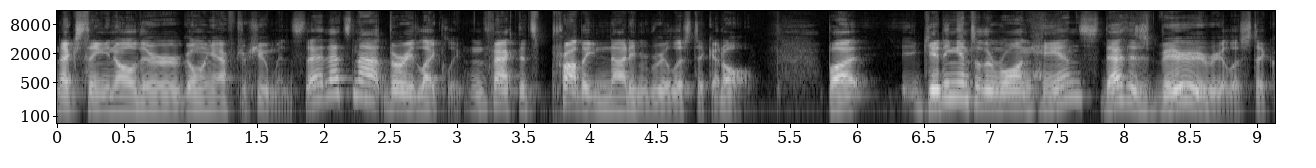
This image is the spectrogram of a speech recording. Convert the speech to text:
Next thing you know, they're going after humans. That, that's not very likely. In fact, it's probably not even realistic at all. But getting into the wrong hands, that is very realistic,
